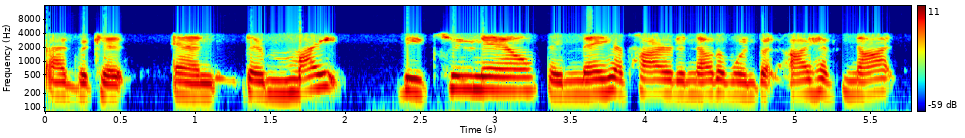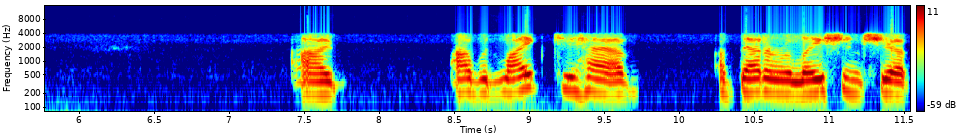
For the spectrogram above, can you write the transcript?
advocate, and there might be two now. They may have hired another one, but I have not. I I would like to have a better relationship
